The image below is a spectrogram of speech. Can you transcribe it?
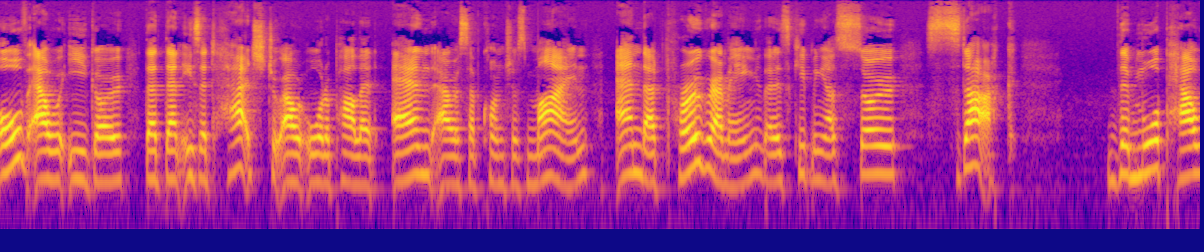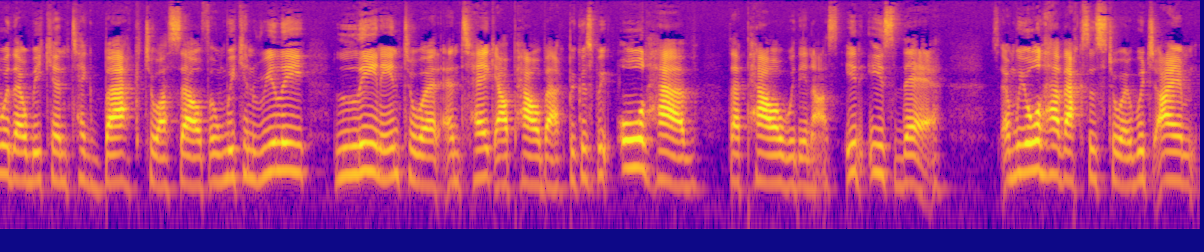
of our ego that then is attached to our autopilot and our subconscious mind and that programming that is keeping us so stuck the more power that we can take back to ourselves and we can really lean into it and take our power back because we all have that power within us. It is there. And we all have access to it, which I am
